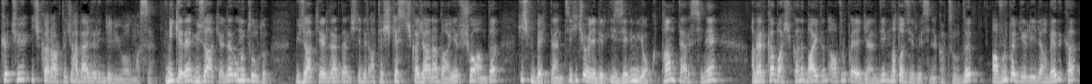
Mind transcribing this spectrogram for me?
kötü, iç karartıcı haberlerin geliyor olması. Bir kere müzakereler unutuldu. Müzakerelerden işte bir ateşkes çıkacağına dair şu anda hiçbir beklenti, hiç öyle bir izlenim yok. Tam tersine Amerika Başkanı Biden Avrupa'ya geldi. NATO zirvesine katıldı. Avrupa Birliği ile Amerika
